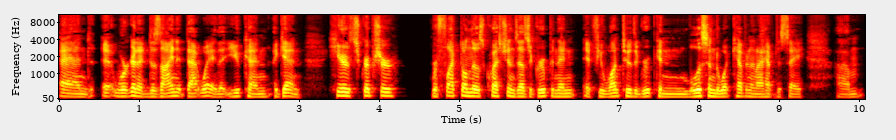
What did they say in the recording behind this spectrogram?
and it, we're going to design it that way that you can again hear scripture reflect on those questions as a group. And then if you want to, the group can listen to what Kevin and I have to say um,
